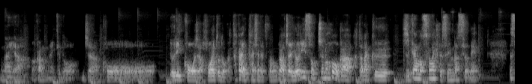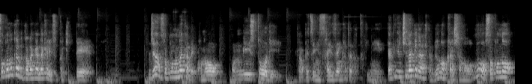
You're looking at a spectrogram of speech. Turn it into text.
なんや、わかんないけど、じゃあこう、よりこう、じゃあホワイト度が高い会社でやった方が、じゃあよりそっちの方が働く時間も少なくて済みますよね。そこの間の戦いだけでちょっと切って、じゃあそこの中でこのオンリーストーリーが別に最善勝てたときに、逆にうちだけじゃなくてもどの会社ももうそこの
